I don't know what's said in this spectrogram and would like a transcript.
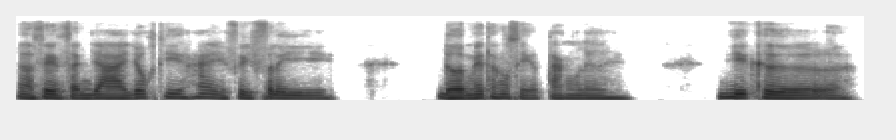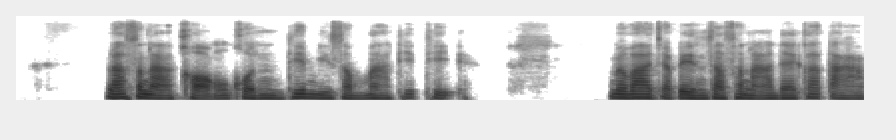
นะเซ็นสัญญายกที่ให้ฟรีๆโดยไม่ต้องเสียตังค์เลย นี่คือลักษณะของคนที่มีสัมมาทิฏฐิ ไม่ว่าจะเป็นศาสนาใดก็ตาม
